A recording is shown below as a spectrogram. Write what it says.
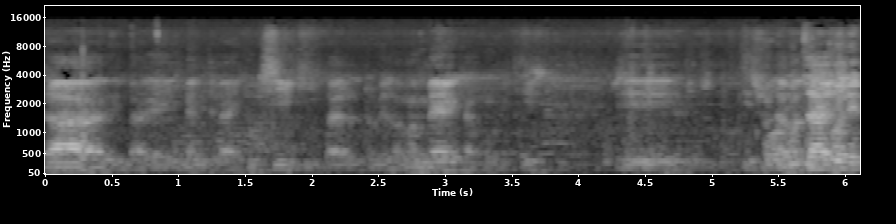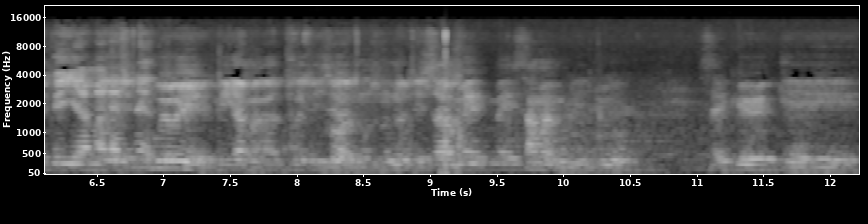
il était fatra, il paraît même de la toxique, qui va tomber dans ma mère, qui a compliqué, et question son Tout davantage. connaît pays à. Oui, oui, puis il y a ma prévision, nous notons ça, mais, mais ça dire, c'est que eh,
